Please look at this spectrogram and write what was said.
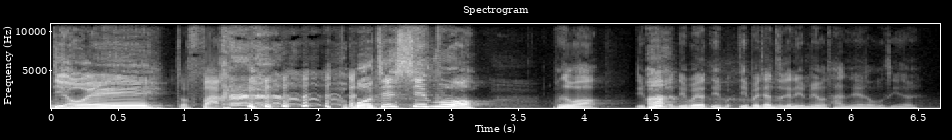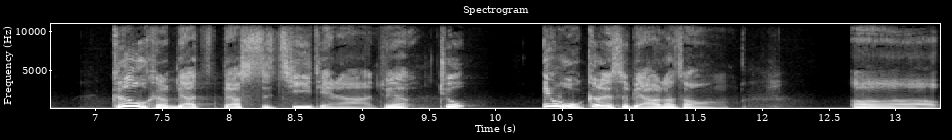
屌诶，The fuck，我真羡慕。为什么？你不你不你不你不这样子跟女朋友谈这些东西呢？可是我可能比较比较实际一点啊，就就因为我个人是比较那种，呃，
